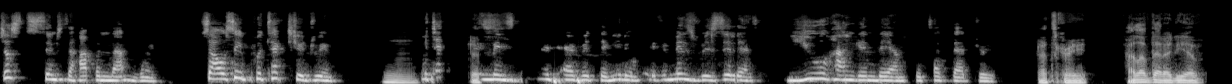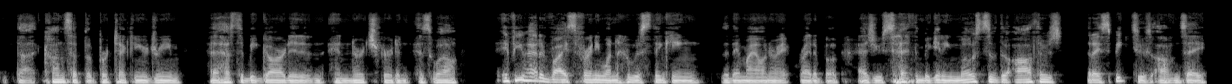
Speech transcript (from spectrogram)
just seems to happen that way. So I would say protect your dream. Mm, protect it means everything. You know, if it means resilience, you hang in there and protect that dream. That's great. I love that idea of that concept of protecting your dream. It has to be guarded and, and nurtured as well. If you had advice for anyone who is thinking that they might want to write, write a book, as you said in the beginning, most of the authors that I speak to often say,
